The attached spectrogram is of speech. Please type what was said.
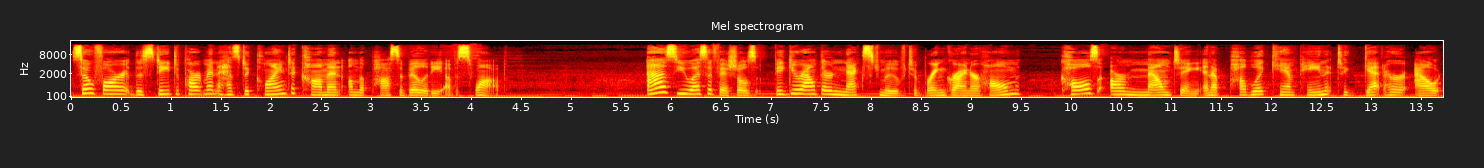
So far, the State Department has declined to comment on the possibility of a swap. As U.S. officials figure out their next move to bring Griner home, calls are mounting in a public campaign to get her out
